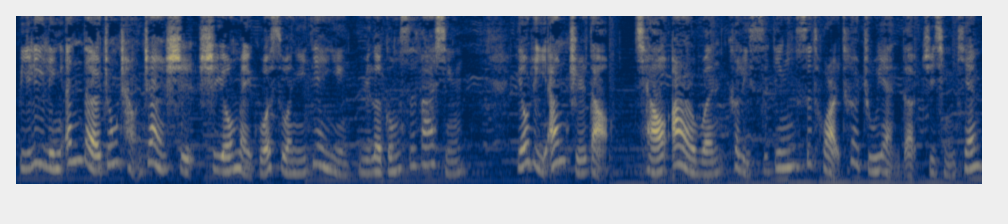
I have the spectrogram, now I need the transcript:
比利林恩的中场战士是由美国索尼电影娱乐公司发行。由李安执导、乔·阿尔文·克里斯汀·斯图尔特主演的剧情片。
